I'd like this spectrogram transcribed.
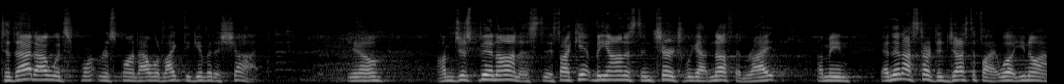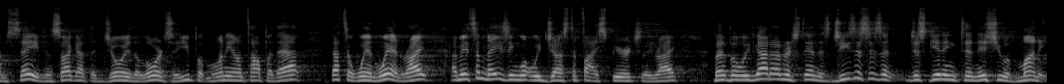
To that, I would sp- respond, I would like to give it a shot. You know, I'm just being honest. If I can't be honest in church, we got nothing, right? I mean, and then I start to justify it. Well, you know, I'm saved, and so I got the joy of the Lord. So you put money on top of that, that's a win win, right? I mean, it's amazing what we justify spiritually, right? But, but we've got to understand this. Jesus isn't just getting to an issue of money.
